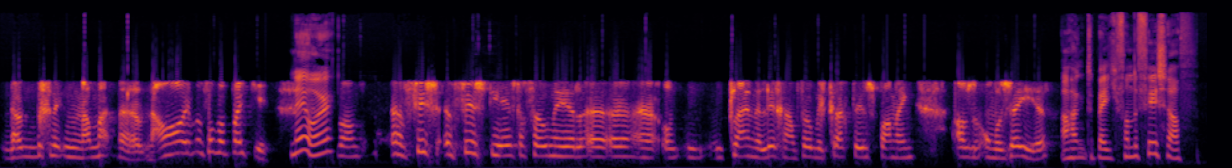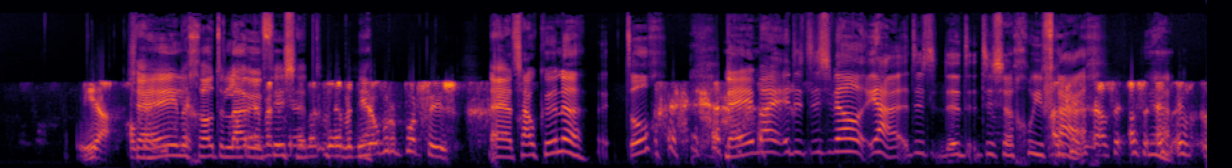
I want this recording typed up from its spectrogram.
nou, begin ik, nou, nou, nou hou je me van mijn padje. Nee hoor. Want een vis, een vis die heeft toch veel meer... op een kleine lichaam, veel meer krachtinspanning als een onderzeeër. Dat hangt een beetje van de vis af. Ja, je een hele grote luie vis we, hebben- we hebben het niet Ja. over een potvis. Nou ja, het zou kunnen, toch? Nee, maar het is wel, ja, het is, het, is een goede vraag. Als, als, als, Ja. eh, eh,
